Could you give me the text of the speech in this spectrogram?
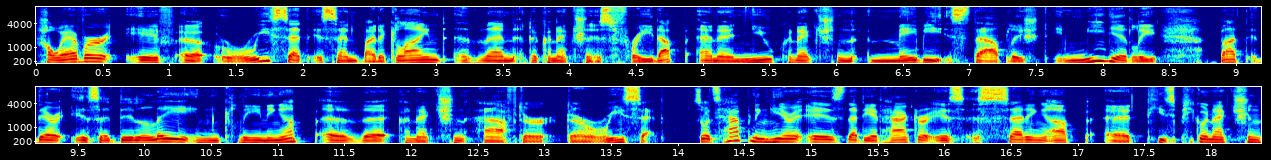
However, if a reset is sent by the client, then the connection is freed up and a new connection may be established immediately, but there is a delay in cleaning up uh, the connection after the reset. So what's happening here is that the attacker is setting up a TCP connection,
